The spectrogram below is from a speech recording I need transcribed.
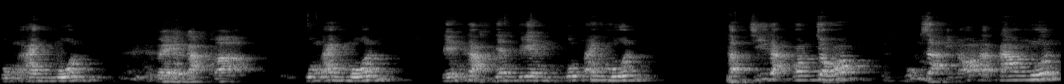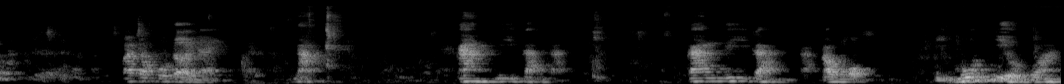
cũng anh muốn về gặp vợ. Cũng anh muốn đến gặp nhân viên. Cũng anh muốn thậm chí gặp con chó. Cũng dạy nó là tao muốn. Và trong cuộc đời này nặng. Càng đi càng nặng. Càng đi càng, càng đau khổ. Vì muốn nhiều quá.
